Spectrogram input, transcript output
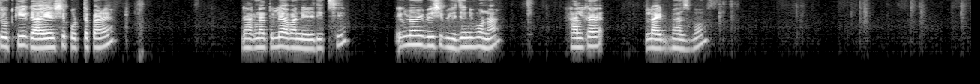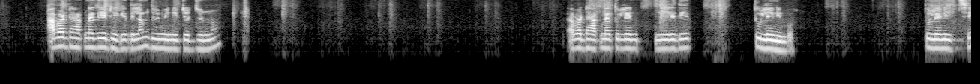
চটকে গায়ে এসে পড়তে পারে। ঢাকনা তুলে আবার নেড়ে দিচ্ছি। এগুলো আমি বেশি ভেজে নিব না। হালকা লাইট ভাজবো। আবার ঢাকনা দিয়ে ঢেকে দিলাম দুই মিনিটের জন্য। আবার ঢাকনা তুলে নেড়ে দিয়ে তুলে নিব। তুলে নিচ্ছি।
